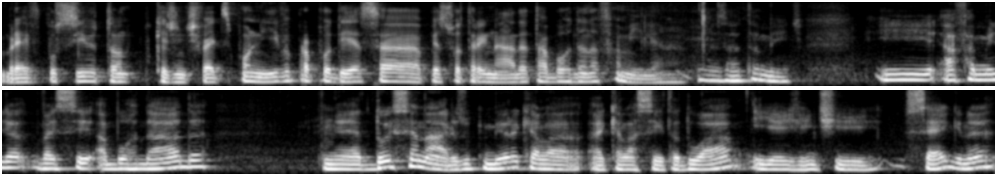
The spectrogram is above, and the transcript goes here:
breve possível, tanto que a gente estiver disponível para poder essa pessoa treinada estar tá abordando a família. Né? Exatamente. E a família vai ser abordada né, dois cenários. O primeiro é que ela, é que ela aceita doar e a gente segue, né?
